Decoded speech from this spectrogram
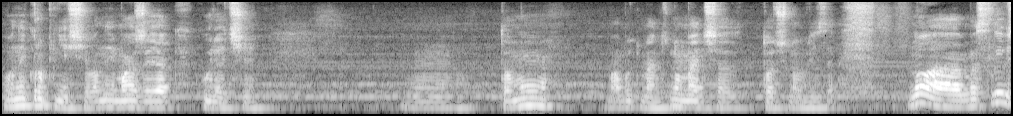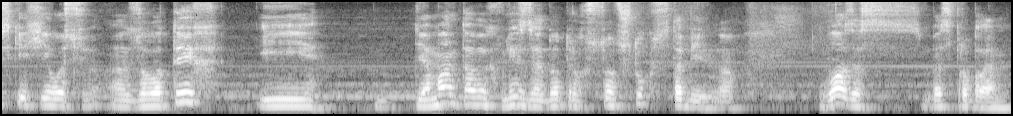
вони крупніші, вони майже як курячі. Е, Тому, мабуть, менше. Ну, менше точно влізе. Ну, а мисливських і ось е, золотих і діамантових влізе до 300 штук стабільно. Влазить без проблем.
